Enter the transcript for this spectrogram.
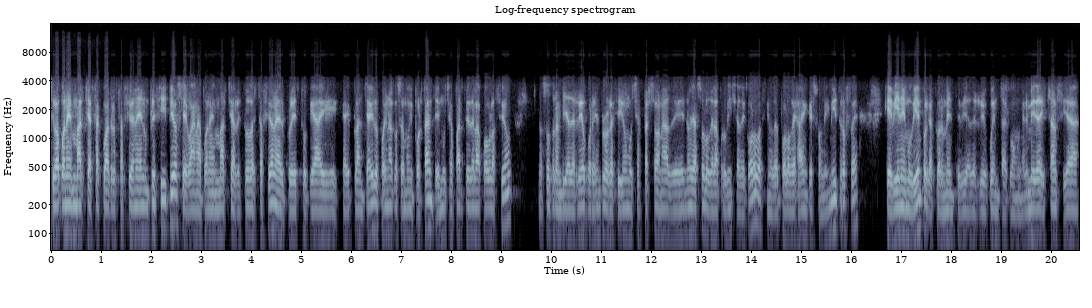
Se va a poner en marcha estas cuatro estaciones en un principio, se van a poner en marcha el resto de estaciones, el proyecto que hay, que hay planteado y luego hay una cosa muy importante, mucha parte de la población, nosotros en Villa del Río, por ejemplo, recibimos muchas personas de no ya solo de la provincia de Córdoba, sino del pueblo de Jaén, que son limítrofes, que viene muy bien porque actualmente Villa del Río cuenta con el media distancia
